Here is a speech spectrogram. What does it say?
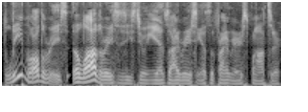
believe all the race, a lot of the races he's doing, he has iRacing as the primary sponsor.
